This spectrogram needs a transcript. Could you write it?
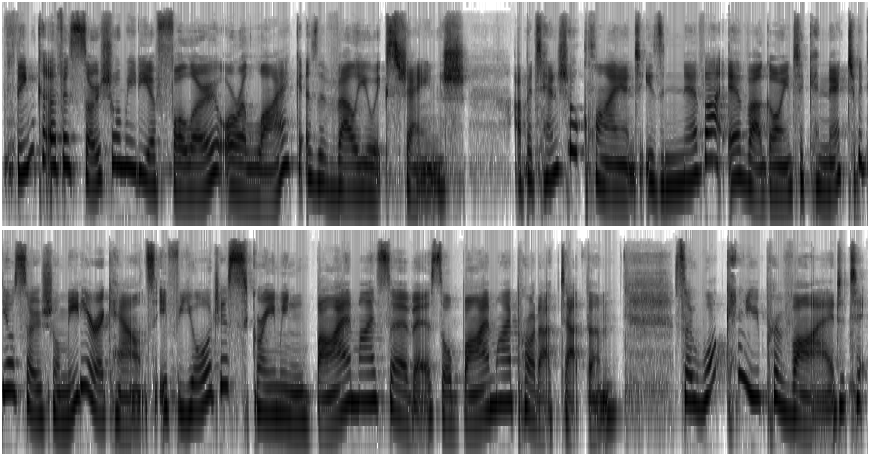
Think of a social media follow or a like as a value exchange. A potential client is never ever going to connect with your social media accounts if you're just screaming, buy my service or buy my product at them. So, what can you provide to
